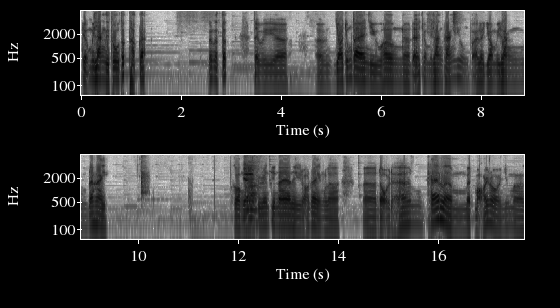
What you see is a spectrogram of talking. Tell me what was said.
trận Milan thì thua tất thật đó rất là tức tại vì uh, uh, do chúng ta nhiều hơn để cho Milan thắng chứ không phải là do Milan đá hay còn yeah. Dạ. Fiorentina thì rõ ràng là à, đội đã khá là mệt mỏi rồi nhưng mà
